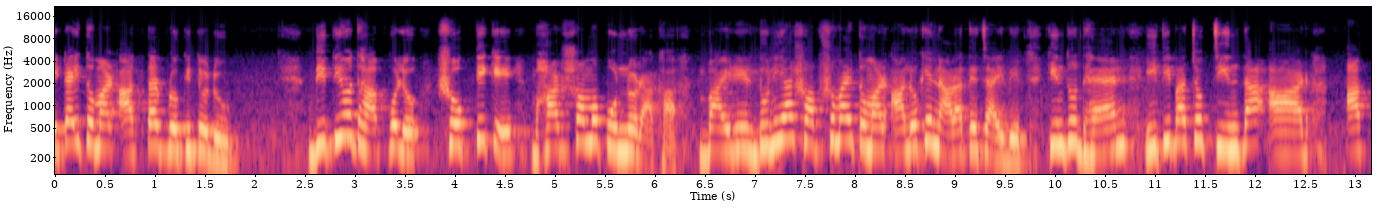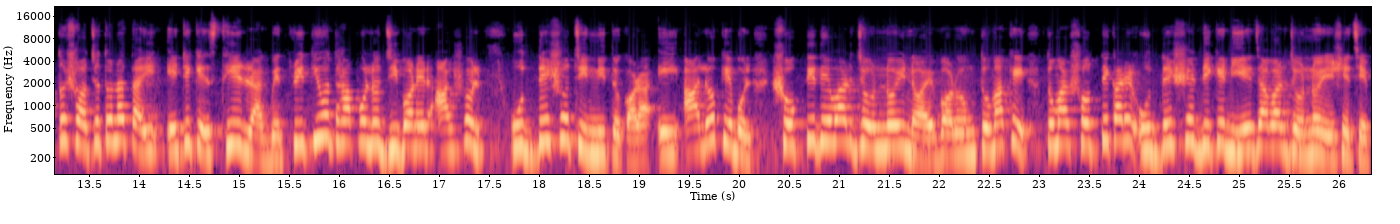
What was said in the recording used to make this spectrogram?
এটাই তোমার আত্মার প্রকৃত রূপ। দ্বিতীয় ধাপ হলো শক্তিকে ভারসাম্যপূর্ণ রাখা। বাইরের দুনিয়া সবসময় তোমার আলোকে নাড়াতে চাইবে। কিন্তু ধ্যান, ইতিবাচক চিন্তা আর আত্মসচেতনতাই এটিকে স্থির রাখবে। তৃতীয় ধাপ হলো জীবনের আসল উদ্দেশ্য চিহ্নিত করা। এই আলো কেবল শক্তি দেওয়ার জন্যই নয়, বরং তোমাকে তোমার সত্যিকারের উদ্দেশ্যের দিকে নিয়ে যাওয়ার জন্য এসেছে।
